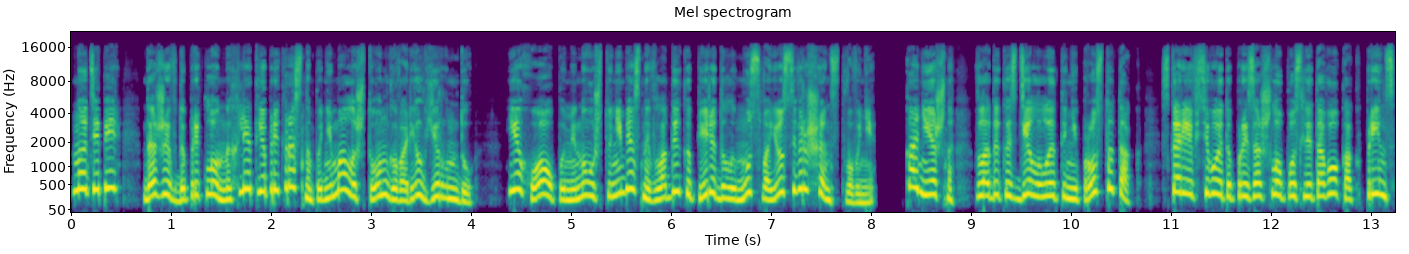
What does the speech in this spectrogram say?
Но теперь, дожив до преклонных лет, я прекрасно понимала, что он говорил ерунду. Ехуа упомянул, что небесный владыка передал ему свое совершенствование. Конечно, владыка сделал это не просто так. Скорее всего, это произошло после того, как принц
